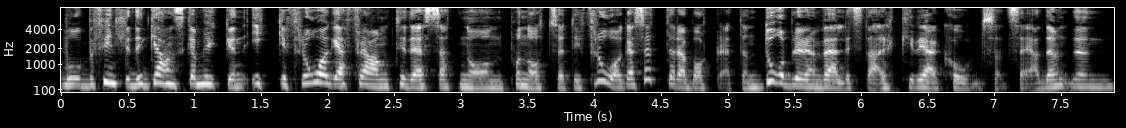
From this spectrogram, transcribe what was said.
obefintlig. Det är ganska mycket en icke-fråga fram till dess att någon på något sätt ifrågasätter aborträtten. Då blir det en väldigt stark reaktion så att säga. Den, den,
